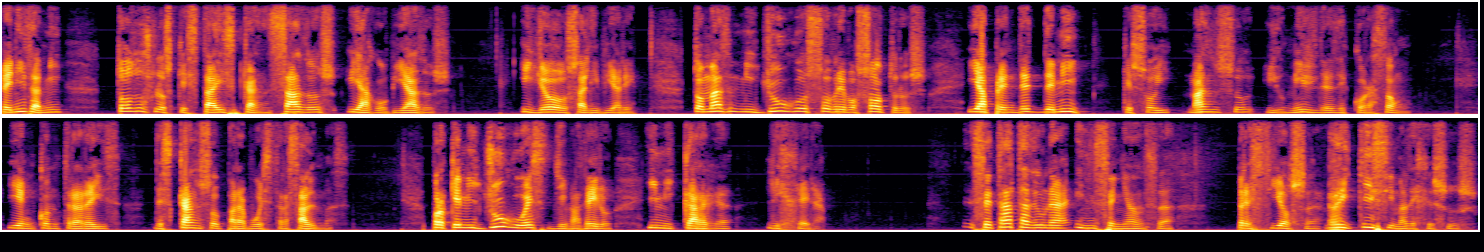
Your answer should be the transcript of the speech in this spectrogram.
Venid a mí todos los que estáis cansados y agobiados, y yo os aliviaré. Tomad mi yugo sobre vosotros, y aprended de mí, que soy manso y humilde de corazón, y encontraréis descanso para vuestras almas, porque mi yugo es llevadero y mi carga ligera. Se trata de una enseñanza preciosa, riquísima de Jesús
